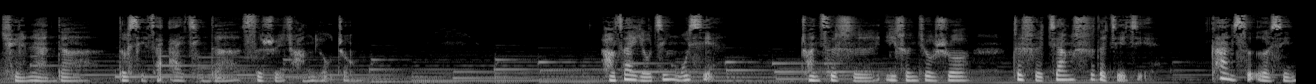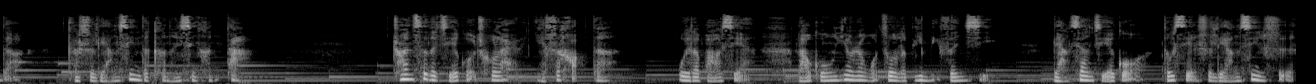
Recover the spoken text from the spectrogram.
全然的都写在爱情的似水长流中。好在有惊无险，穿刺时医生就说这是僵尸的结节，看似恶性的，可是良性的可能性很大。穿刺的结果出来也是好的，为了保险，老公又让我做了病理分析。两项结果都显示良性时，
